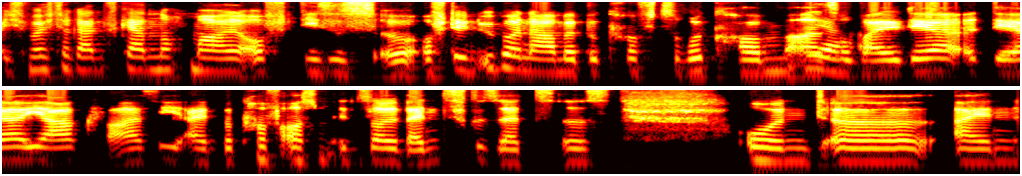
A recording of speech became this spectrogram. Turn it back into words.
ich möchte ganz gern nochmal auf dieses, äh, auf den Übernahmebegriff zurückkommen, also ja. weil der, der ja quasi ein Begriff aus dem Insolvenzgesetz ist und äh, ein,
